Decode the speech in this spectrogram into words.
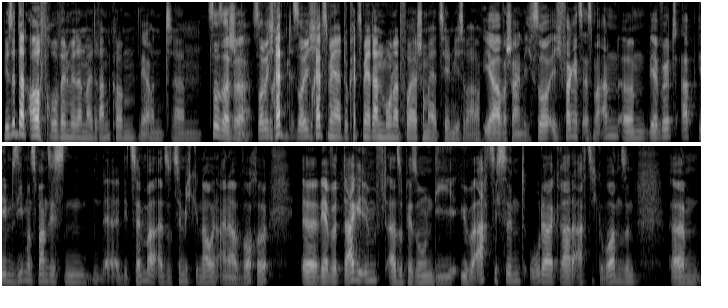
wir sind dann auch froh, wenn wir dann mal drankommen. Ja. Und, ähm, so, Sascha, ja. soll ich, du, kann, soll ich. Du kannst, mir, du kannst mir dann einen Monat vorher schon mal erzählen, wie es war. Ja, wahrscheinlich. So, ich fange jetzt erstmal an. Ähm, wer wird ab dem 27. Äh, Dezember, also ziemlich genau in einer Woche, äh, wer wird da geimpft? Also Personen, die über 80 sind oder gerade 80 geworden sind. Ähm,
